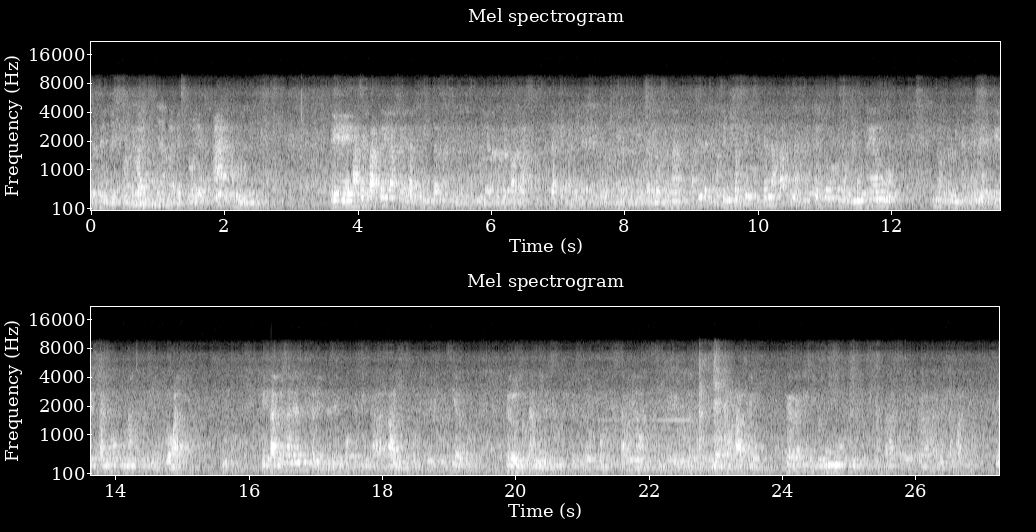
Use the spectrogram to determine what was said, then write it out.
64 años de trayectoria. Ah. Eh, hace parte de la Federación Internacional de Estudiantes de Farmacia, ya que también es una federación internacional. Así que los invito a que visiten la página, creo que eso nos nutre a uno y nos permite entender que es algo, una profesión global. ¿sí? Que tal vez hayan diferentes enfoques en cada país, porque eso es cierto, pero eso también es enriquecedor porque sabemos, si queremos de pronto otra parte, qué requisitos mínimos se necesitan para poder trabajar en esa parte. ¿sí?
